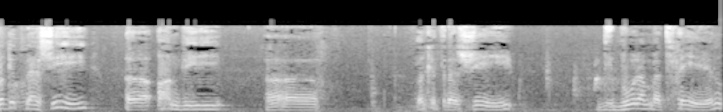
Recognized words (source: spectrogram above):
look at Rashi uh, on the, uh, look at Rashi, דיבור המתחיל,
